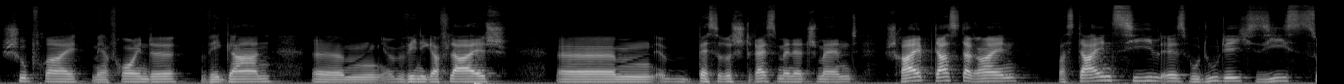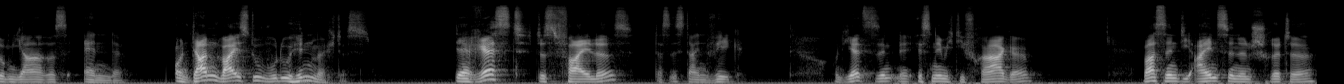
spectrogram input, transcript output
Schubfrei, mehr Freunde, vegan, ähm, weniger Fleisch, ähm, besseres Stressmanagement. Schreib das da rein, was dein Ziel ist, wo du dich siehst zum Jahresende. Und dann weißt du, wo du hin möchtest. Der Rest des Pfeiles, das ist dein Weg. Und jetzt sind, ist nämlich die Frage, was sind die einzelnen Schritte,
